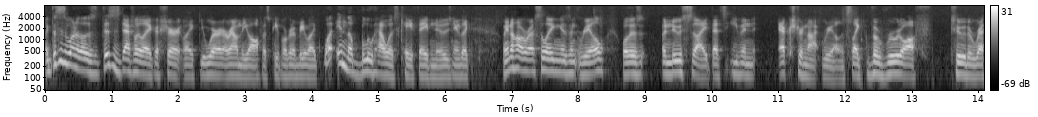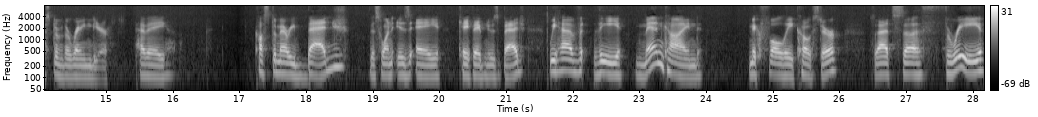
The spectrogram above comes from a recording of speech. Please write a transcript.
Like this is one of those. This is definitely like a shirt. Like you wear it around the office. People are gonna be like, "What in the blue hell is kayfabe news?" And you're like, "Well, you know how wrestling isn't real? Well, there's a news site that's even extra not real. It's like the Rudolph to the rest of the reindeer. Have a customary badge. This one is a kayfabe news badge. We have the Mankind Mick Foley coaster. So that's uh, three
